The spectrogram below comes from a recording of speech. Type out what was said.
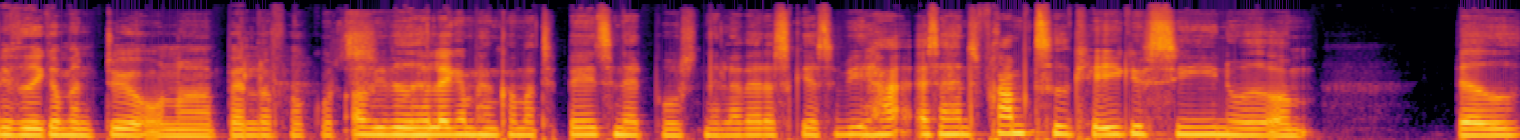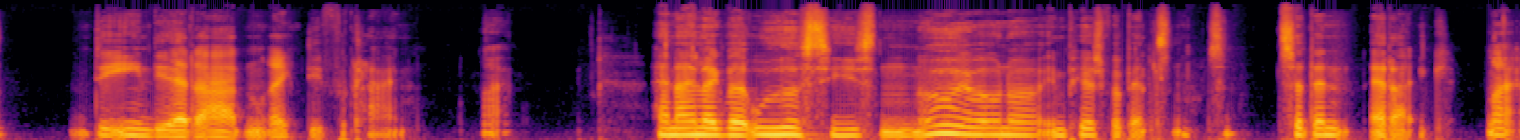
vi ved ikke, om han dør under Battle of Hogwarts. Og vi ved heller ikke, om han kommer tilbage til natbussen, eller hvad der sker. Så vi har, altså, hans fremtid kan ikke sige noget om, hvad det egentlig er, der er den rigtige forklaring. Nej. Han har heller ikke været ude og sige sådan, åh, jeg var under Imperius-forbandelsen. Så, så den er der ikke. Nej.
